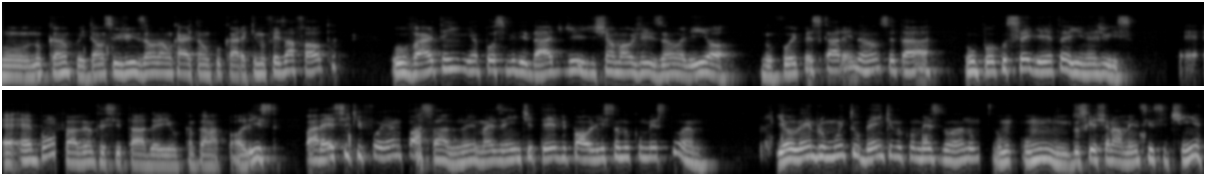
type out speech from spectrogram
no, no campo. Então, se o juizão dá um cartão pro cara que não fez a falta, o VAR tem a possibilidade de, de chamar o juizão ali, ó, não foi pra esse cara aí não, você tá um pouco cegueta aí, né, juiz? É, é, é bom, Flavião, ter citado aí o Campeonato Paulista. Parece que foi ano passado, né? Mas a gente teve Paulista no começo do ano. E eu lembro muito bem que no começo do ano, um, um dos questionamentos que se tinha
